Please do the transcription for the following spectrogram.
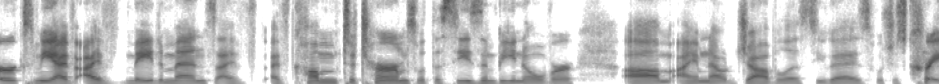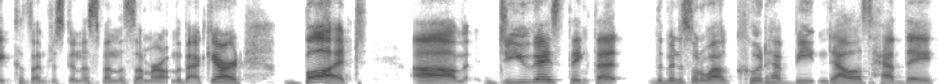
irks me. I've I've made amends. I've I've come to terms with the season being over. Um, I am now jobless, you guys, which is great because I'm just gonna spend the summer out in the backyard. But um, do you guys think that the Minnesota Wild could have beaten Dallas had they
